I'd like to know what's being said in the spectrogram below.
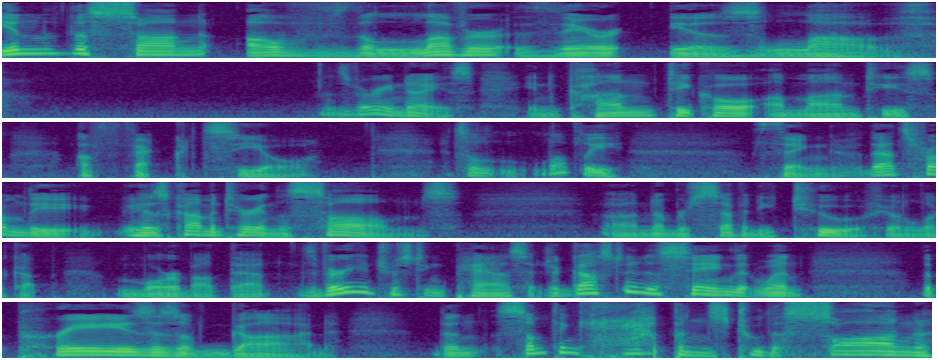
In the song of the lover there is love. It's very nice. In cantico amantis affectio. It's a lovely thing. That's from the his commentary on the Psalms, uh, number 72, if you want to look up more about that. It's a very interesting passage. Augustine is saying that when the praises of God, then something happens to the song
